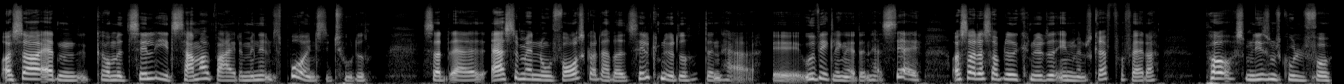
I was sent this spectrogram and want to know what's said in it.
Og så er den kommet til i et samarbejde med Niels Bohr Instituttet. Så der er simpelthen nogle forskere, der har været tilknyttet den her øh, udvikling af den her serie, og så er der så blevet knyttet en manuskriptforfatter på, som ligesom skulle få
